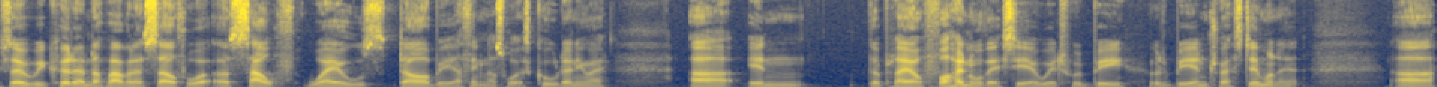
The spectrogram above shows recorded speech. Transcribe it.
So we could end up having a South a South Wales derby. I think that's what it's called anyway. Uh, in the playoff final this year, which would be would be interesting, wouldn't it? Uh,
